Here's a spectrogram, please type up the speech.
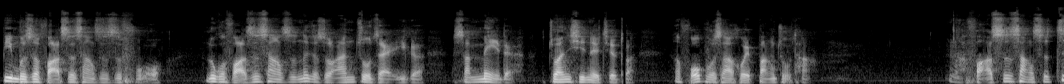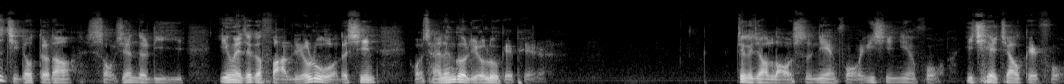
并不是法师上师是佛，如果法师上师那个时候安住在一个三昧的专心的阶段，那佛菩萨会帮助他。那法师上师自己都得到首先的利益，因为这个法流入我的心，我才能够流入给别人。这个叫老实念佛，一心念佛，一切交给佛。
